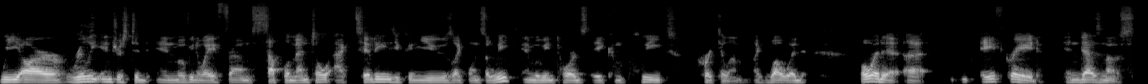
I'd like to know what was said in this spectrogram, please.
we are really interested in moving away from supplemental activities. You can use like once a week and moving towards a complete curriculum. Like what would what would a, eighth grade in Desmos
